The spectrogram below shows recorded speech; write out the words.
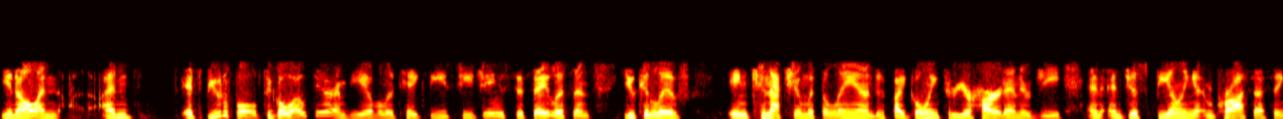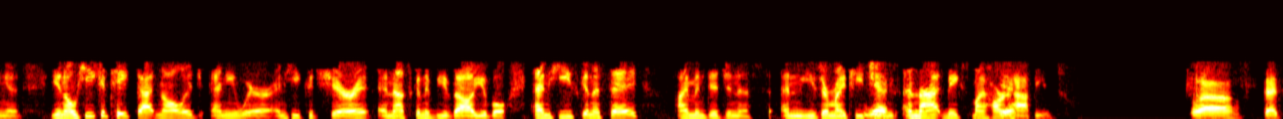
you know and and it's beautiful to go out there and be able to take these teachings to say listen you can live in connection with the land by going through your heart energy and and just feeling it and processing it you know he could take that knowledge anywhere and he could share it and that's going to be valuable and he's going to say i'm indigenous and these are my teachings Yes. and that makes my heart Yes. happy Wow, that's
